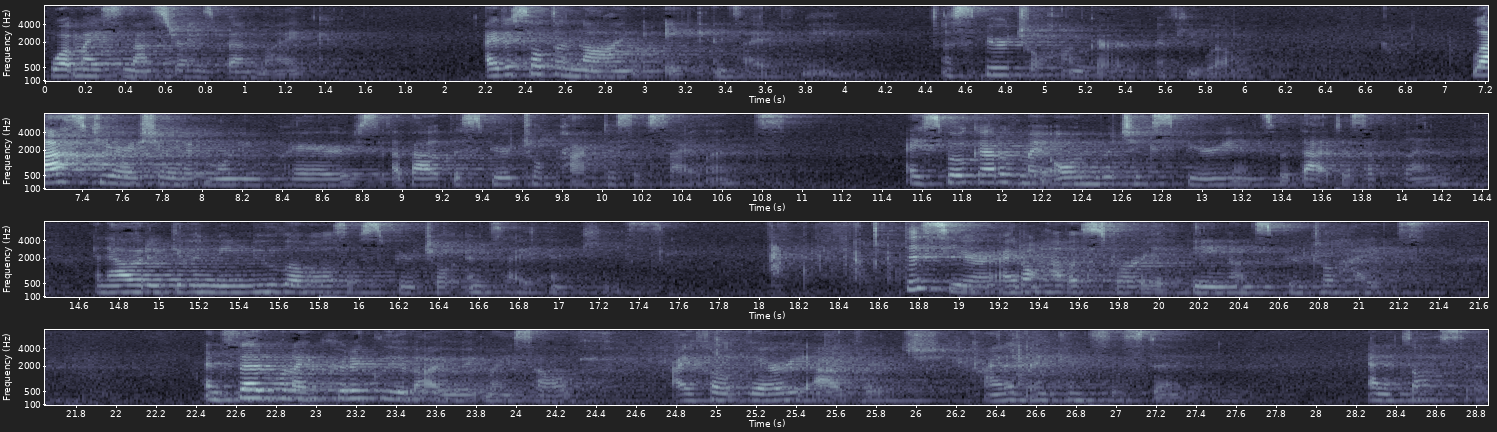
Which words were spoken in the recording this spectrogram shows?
what my semester has been like, I just felt a gnawing ache inside of me, a spiritual hunger, if you will. Last year, I shared at morning prayers about the spiritual practice of silence. I spoke out of my own rich experience with that discipline and how it had given me new levels of spiritual insight and peace. This year, I don't have a story of being on spiritual heights. Instead, when I critically evaluate myself, I felt very average, kind of inconsistent, and exhausted.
